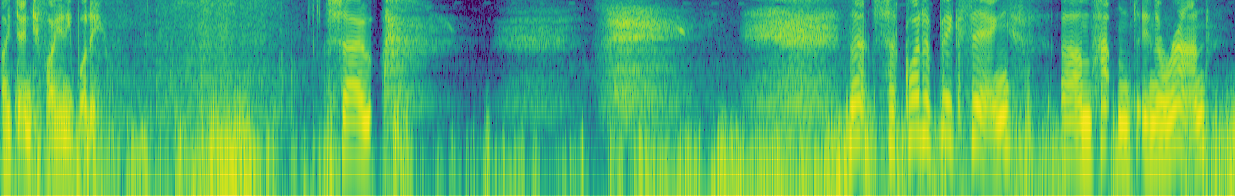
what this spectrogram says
identify anybody. So that's uh, quite a big thing um, happened in Iran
